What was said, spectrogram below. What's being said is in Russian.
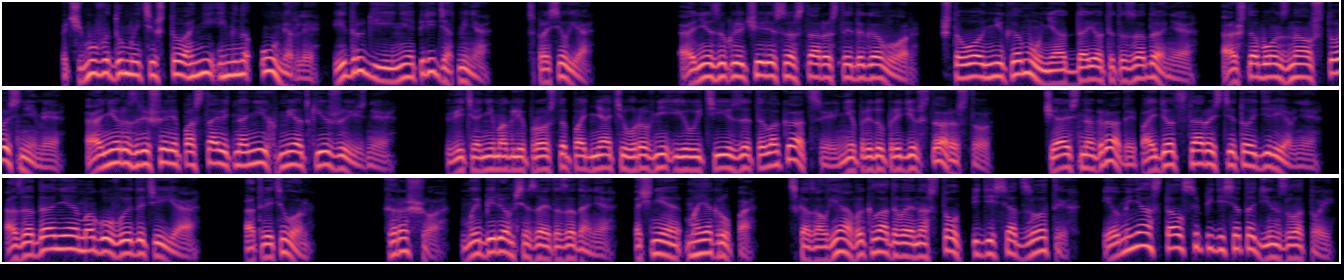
Почему вы думаете, что они именно умерли, и другие не опередят меня? спросил я. Они заключили со старостой договор, что он никому не отдает это задание, а чтобы он знал, что с ними, они разрешили поставить на них метки жизни. Ведь они могли просто поднять уровни и уйти из этой локации, не предупредив старосту. Часть награды пойдет старости той деревни, а задание могу выдать и я», — ответил он. «Хорошо, мы беремся за это задание. Точнее, моя группа», — сказал я, выкладывая на стол 50 золотых, и у меня остался 51 золотой.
